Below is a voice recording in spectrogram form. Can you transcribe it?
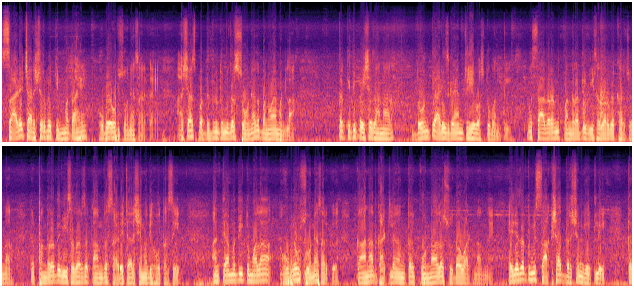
साडेचारशे रुपये किंमत आहे हुबेहूब सोन्यासारखं आहे. अशाच पद्धतीने तुम्ही जर सोन्याचं बनवाय म्हटला तर किती पैसे जाणार? दोन ते अडीच ग्रॅमची ही वस्तू बनती मग साधारण पंधरा ते वीस हजार रुपये खर्च होणार. तर पंधरा ते वीस हजारचं काम जर साडेचारशेमध्ये होत असेल आणि त्यामध्ये तुम्हाला हुबेहूब सोन्यासारखं कानात घातल्यानंतर कोणालासुद्धा वाटणार नाही. ह्याचे जर तुम्ही साक्षात दर्शन घेतले तर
